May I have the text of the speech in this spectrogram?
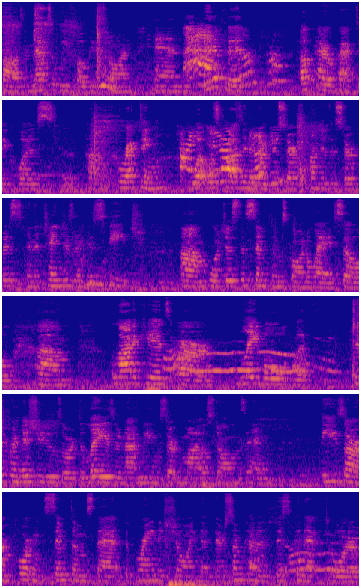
cause, and that's what we focused on. And the benefit of chiropractic was um, correcting what was causing it under, under the surface, and the changes in his speech um, were just the symptoms going away. So um, a lot of kids are labeled with different issues or delays or not meeting certain milestones and these are important symptoms that the brain is showing that there's some kind of disconnect or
